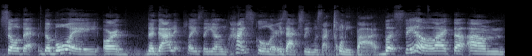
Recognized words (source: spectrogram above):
So that the boy or the guy that plays the young high schooler is actually was like 25 but still like the um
